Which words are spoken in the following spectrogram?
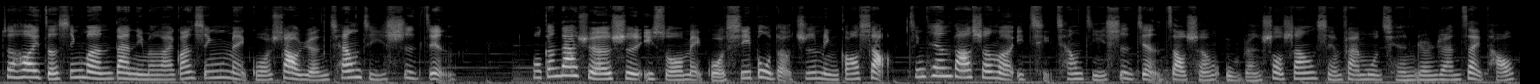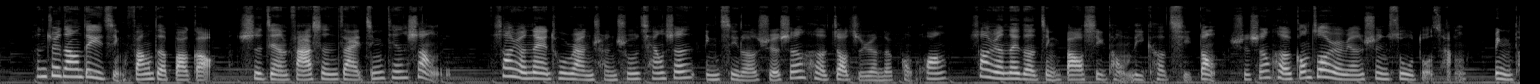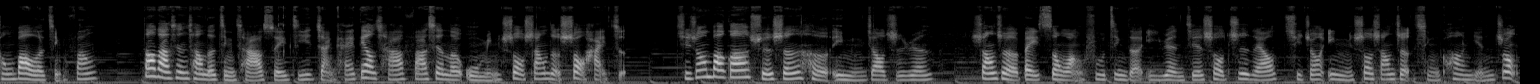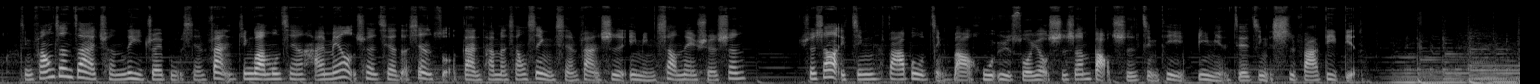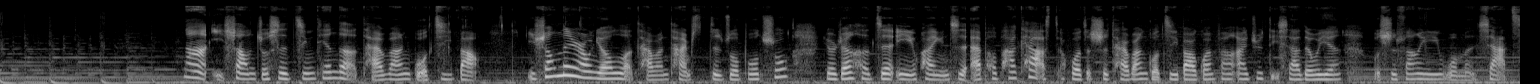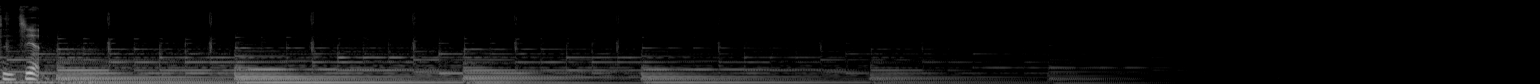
最后一则新闻带你们来关心美国校园枪击事件。摩根大学是一所美国西部的知名高校。今天发生了一起枪击事件，造成五人受伤，嫌犯目前仍然在逃。根据当地警方的报告，事件发生在今天上午。校园内突然传出枪声，引起了学生和教职员的恐慌。校园内的警报系统立刻启动，学生和工作人员迅速躲藏，并通报了警方。到达现场的警察随即展开调查，发现了五名受伤的受害者，其中包括学生和一名教职员。伤者被送往附近的医院接受治疗，其中一名受伤者情况严重。警方正在全力追捕嫌犯，尽管目前还没有确切的线索，但他们相信嫌犯是一名校内学生。学校已经发布警报，呼吁所有师生保持警惕，避免接近事发地点。那以上就是今天的台湾国际报。以上内容由了台湾 Times 制作播出。有任何建议，欢迎至 Apple Podcast 或者是台湾国际报官方 IG 底下留言。我是方怡，我们下次见。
